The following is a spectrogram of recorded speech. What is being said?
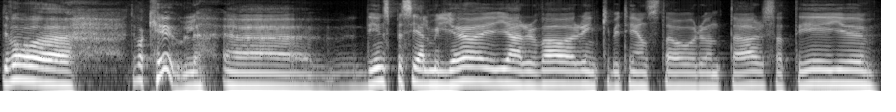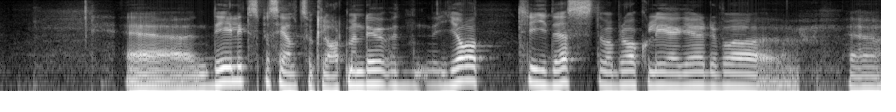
Det var, det var kul. Eh, det är en speciell miljö i Järva, Rinkeby, Tensta och runt där. Så att det är ju... eh, det är lite speciellt såklart. Men det, jag trivdes, det var bra kollegor, det var... eh,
